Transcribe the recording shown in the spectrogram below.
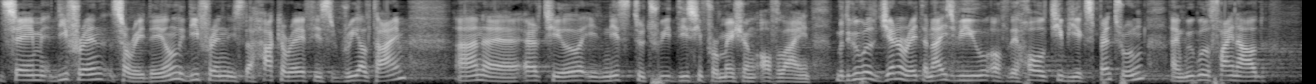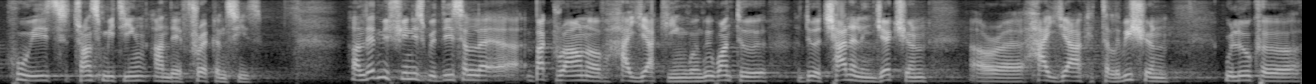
Same different, sorry, the only difference is the HackRF is real time and uh, RTL it needs to treat this information offline. But we will generate a nice view of the whole TVX spectrum and we will find out who is transmitting and the frequencies. And let me finish with this uh, background of hijacking. When we want to do a channel injection or uh, hijack television, we look uh,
